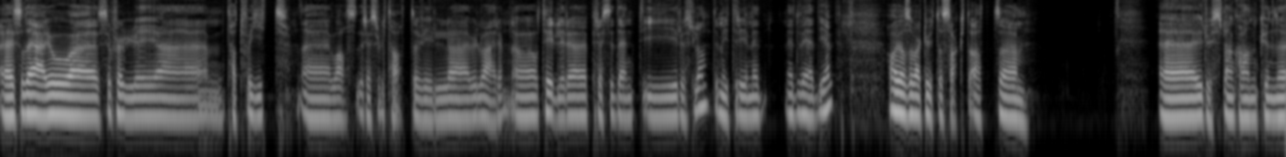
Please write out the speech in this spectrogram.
Eh, Så det er jo eh, selvfølgelig eh, tatt for gitt hva resultatet vil, vil være. Og tidligere president i Russland, Dmitrij Medvedev, har jo også vært ute og sagt at Russland kan kunne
